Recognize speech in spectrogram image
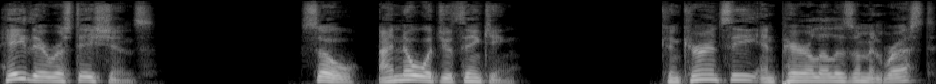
Hey there, Rustaceans. So, I know what you're thinking. Concurrency and parallelism in Rust?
